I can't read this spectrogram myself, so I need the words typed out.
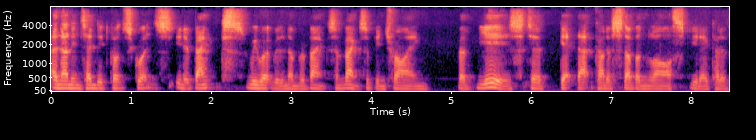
an unintended consequence. You know, banks. We work with a number of banks, and banks have been trying for years to get that kind of stubborn last, you know, kind of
